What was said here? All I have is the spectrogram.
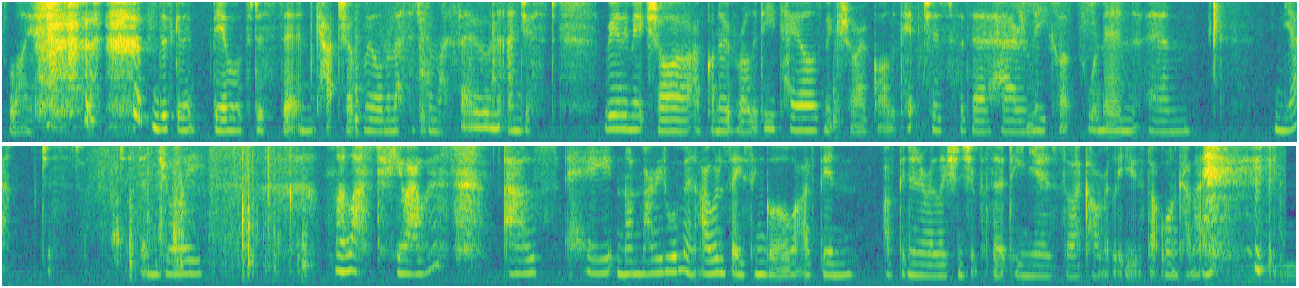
life. I'm just going to be able to just sit and catch up with all the messages on my phone and just really make sure I've gone over all the details, make sure I've got all the pictures for the hair and makeup women, um, and yeah, just just enjoy my last few hours as a non-married woman. I wouldn't say single, but I've been I've been in a relationship for 13 years, so I can't really use that one, can I?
